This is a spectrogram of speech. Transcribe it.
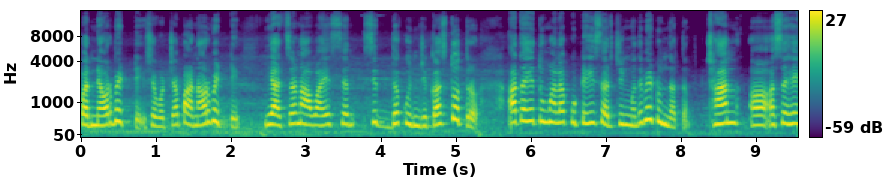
पन्न्यावर भेटते शेवटच्या पानावर भेटते. याचं नाव आहे स सिद्ध कुंजिका स्तोत्र. आता हे तुम्हाला कुठेही सर्चिंगमध्ये भेटून जातं. छान असं हे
